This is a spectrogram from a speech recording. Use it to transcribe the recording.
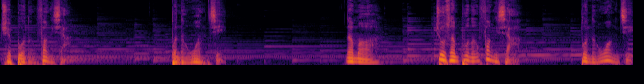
却不能放下，不能忘记。那么，就算不能放下，不能忘记，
